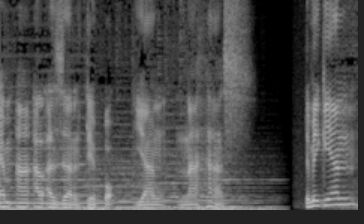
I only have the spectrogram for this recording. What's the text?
MA Al Azhar Depok yang nahas. Demikian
